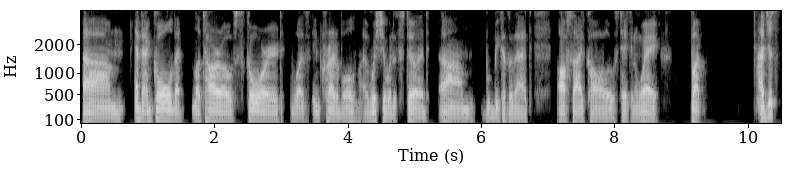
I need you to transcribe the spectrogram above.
Um, and that goal that Lautaro scored was incredible. I wish it would have stood um, because of that offside call. It was taken away. But I just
